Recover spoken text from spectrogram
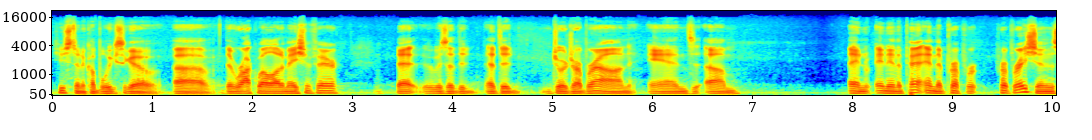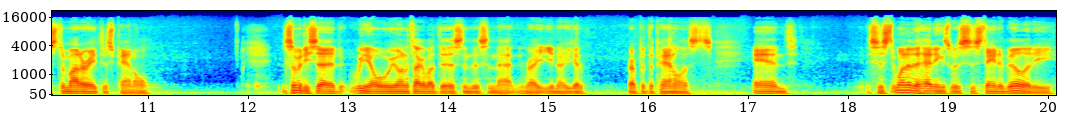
Houston a couple weeks ago, uh, the Rockwell Automation Fair, that was at the at the George R. Brown, and um, and and in the pa- in the prepar- preparations to moderate this panel, somebody said, well, you know, we want to talk about this and this and that, and right, you know, you got to rep with the panelists, and one of the headings was sustainability,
